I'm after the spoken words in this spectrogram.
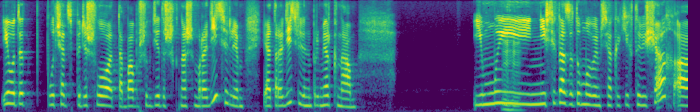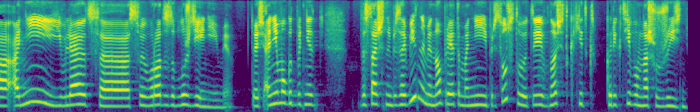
И вот это, получается, перешло от там, бабушек, дедушек к нашим родителям и от родителей, например, к нам. И мы не всегда задумываемся о каких-то вещах, а они являются своего рода заблуждениями. То есть они могут быть не достаточно безобидными, но при этом они присутствуют и вносят какие-то коррективы в нашу жизнь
